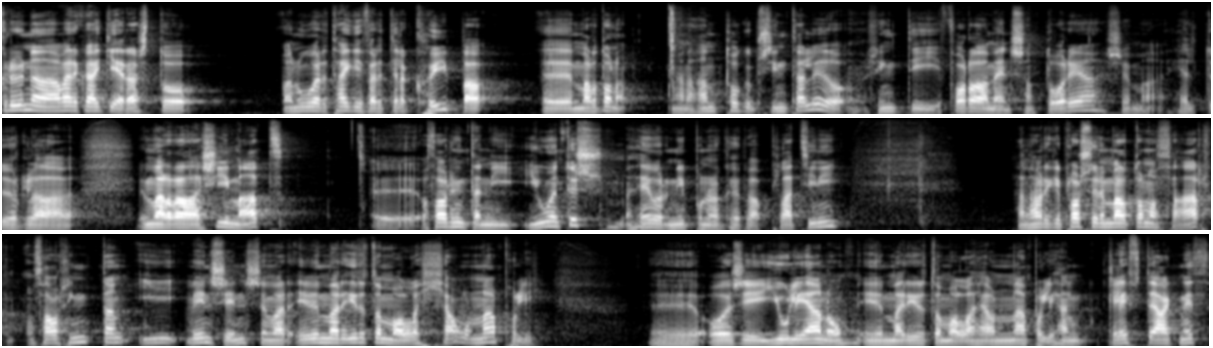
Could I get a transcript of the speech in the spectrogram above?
grunaði að það væri eitthvað að gerast og, og nú er það tækifæri til að kaupa eh, Maradona. Þannig að hann tók upp síntalið og ringdi í forraðamenn Sampdoria sem heldur um að ræða símat eh, og þá ringdi hann í Juventus þeir voru nýbúin að kaupa Platini. Þannig að það var ekki plássverið Maradona þar og þá ringdi hann í vinsinn sem var yfirmar írættamála hjá Napoli og þessi Giuliano, yfir maður írættamála hjá Napoli, hann gleifti agnið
